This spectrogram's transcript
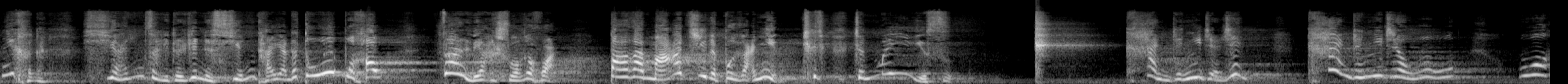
你看看，现在这人的心态呀，那都不好。咱俩说个话，把俺妈急得不安宁，这这真没意思。看着你这人，看着你这屋，我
